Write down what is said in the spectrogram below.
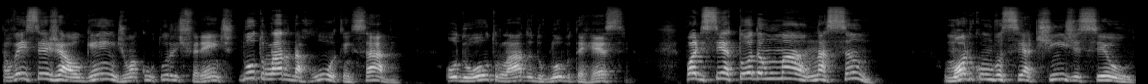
Talvez seja alguém de uma cultura diferente, do outro lado da rua, quem sabe, ou do outro lado do globo terrestre. Pode ser toda uma nação, o modo como você atinge seu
